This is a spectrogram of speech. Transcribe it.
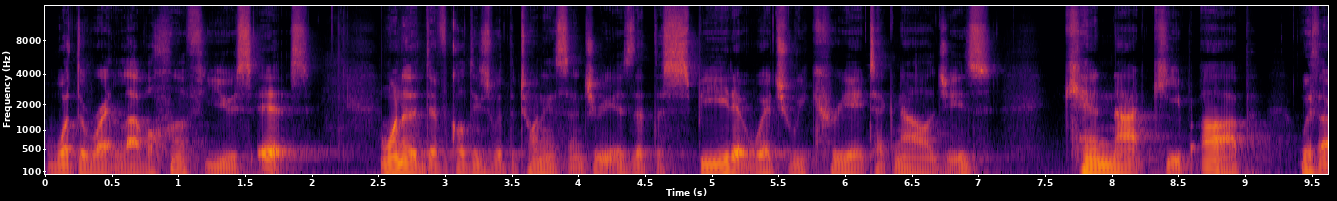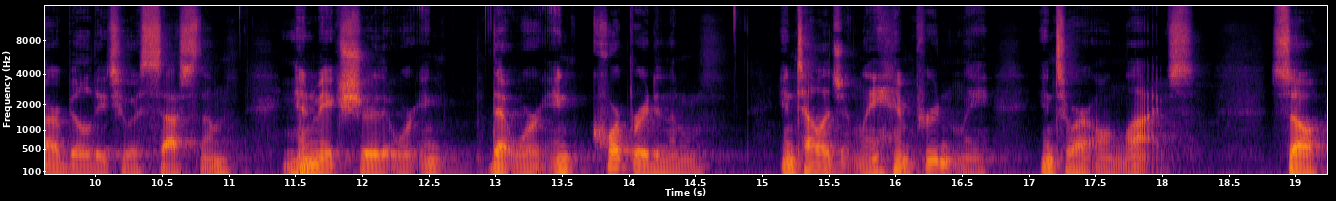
what the right level of use is. One of the difficulties with the 20th century is that the speed at which we create technologies cannot keep up with our ability to assess them mm-hmm. and make sure that we're in, that we're incorporating them intelligently and prudently into our own lives. So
